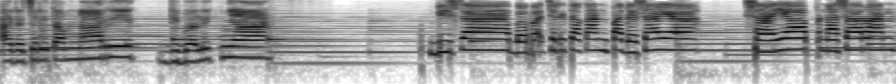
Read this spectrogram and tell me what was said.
Ada cerita menarik di baliknya. Bisa Bapak ceritakan pada saya? Saya penasaran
